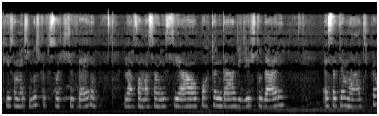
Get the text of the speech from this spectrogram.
que somente duas professoras tiveram na formação inicial a oportunidade de estudarem essa temática,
